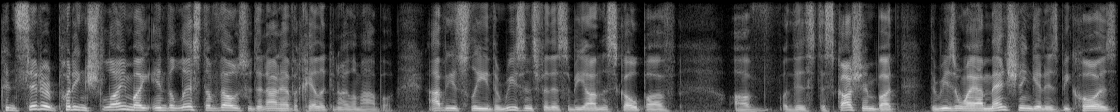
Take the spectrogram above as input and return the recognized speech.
considered putting Shloimeh in the list of those who did not have a chelik in Olam Haba. Obviously, the reasons for this are beyond the scope of of this discussion, but the reason why I'm mentioning it is because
